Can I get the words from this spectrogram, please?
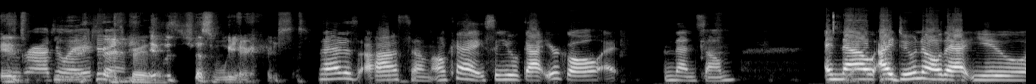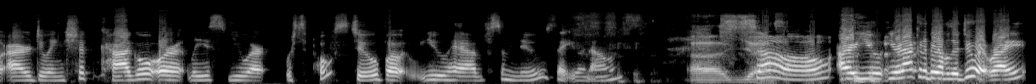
it's Congratulations. weird. Crazy. It was just weird. That is awesome. Okay, so you got your goal and then some. And now I do know that you are doing Chicago, or at least you are. We're supposed to, but you have some news that you announced. Uh, yes. So, are you? You're not going to be able to do it, right?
